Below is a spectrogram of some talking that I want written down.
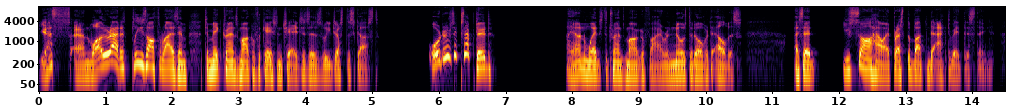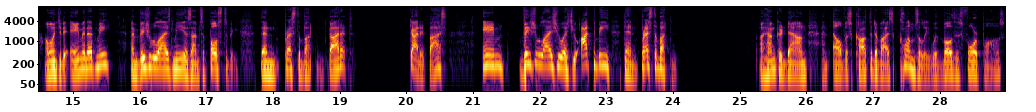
yes, and while you're at it, please authorize him to make transmogrification changes as we just discussed. Orders accepted. I unwedged the transmogrifier and nosed it over to Elvis. I said, You saw how I pressed the button to activate this thing. I want you to aim it at me and visualize me as I'm supposed to be. Then press the button. Got it? Got it, boss. Aim, visualize you as you ought to be, then press the button. I hunkered down, and Elvis caught the device clumsily with both his forepaws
